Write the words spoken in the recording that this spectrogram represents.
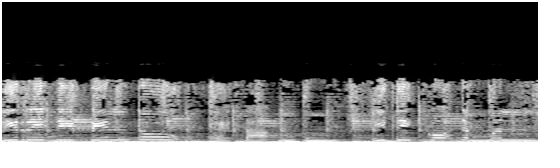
diri di pintu. Eh tak mm, -mm. idih kok demen.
